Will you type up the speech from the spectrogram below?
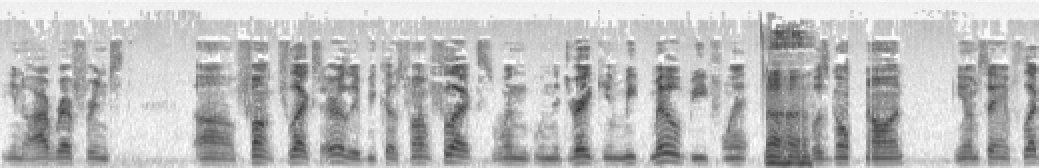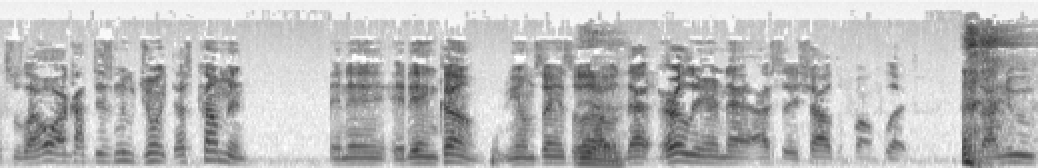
you know, I referenced um, Funk Flex earlier because Funk Flex, when when the Drake and Meek Mill beef went, Uh-huh. was going on. You know what I'm saying? Flex was like, "Oh, I got this new joint that's coming," and then it didn't come. You know what I'm saying? So Yeah. I was that earlier in that I said, "Shout out to Funk Flex." Because I knew,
